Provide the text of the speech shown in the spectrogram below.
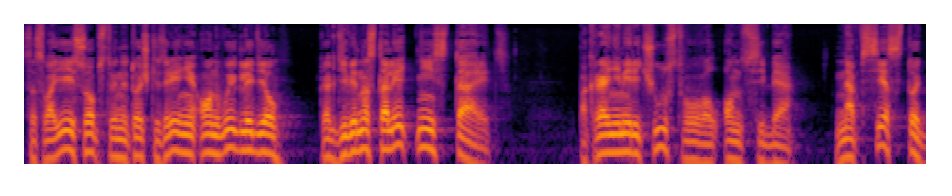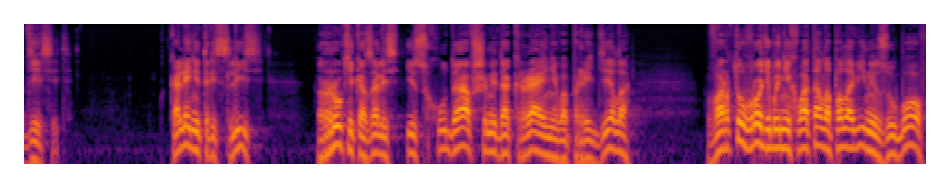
со своей собственной точки зрения он выглядел как девяностолетний старец. По крайней мере, чувствовал он себя на все 110. Колени тряслись, руки казались исхудавшими до крайнего предела, во рту вроде бы не хватало половины зубов,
